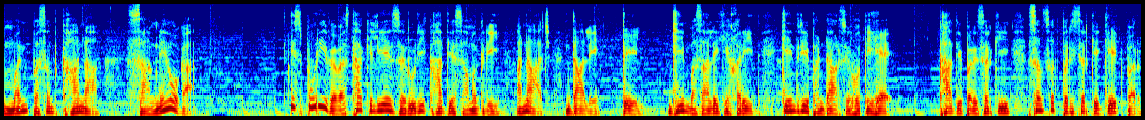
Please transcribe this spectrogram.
मनपसंद खाना सामने होगा। इस पूरी व्यवस्था के लिए ज़रूरी खाद्य सामग्री, अनाज, दालें, तेल, घी मसाले की खरीद केंद्रीय भंडार से होती है। खाद्य परिसर की संसद परिसर के गेट पर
